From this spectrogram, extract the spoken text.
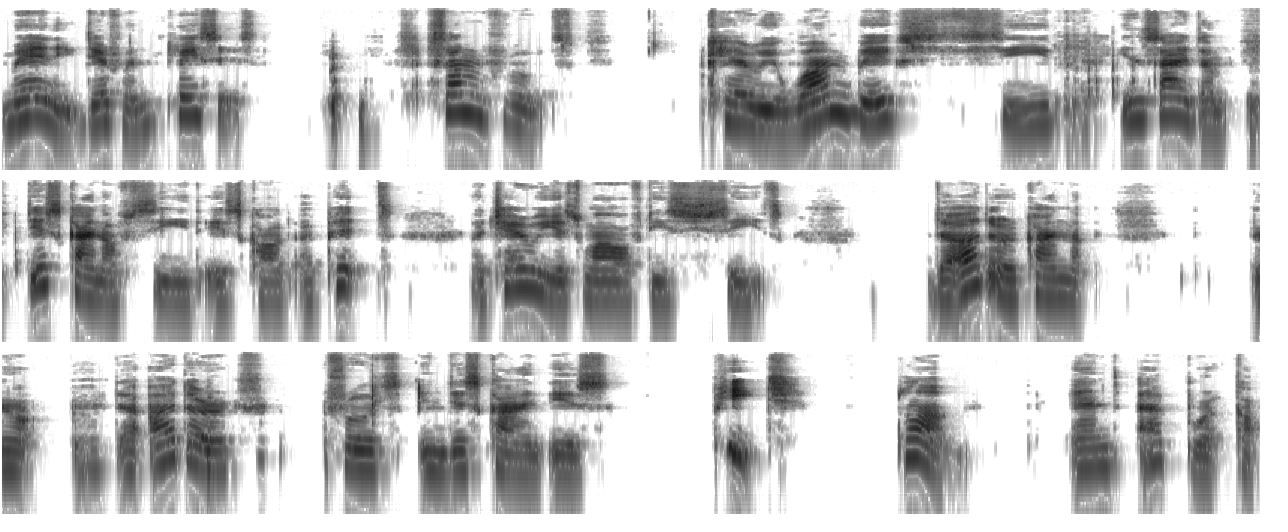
many different places. Some fruits carry one big seed inside them. This kind of seed is called a pit. A cherry is one of these seeds. The other kind of, uh, the other fruits in this kind is peach, plum, and apricot.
